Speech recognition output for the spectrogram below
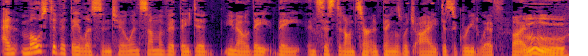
And most of it they listened to and some of it they did, you know, they, they insisted on certain things which I disagreed with, but ooh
